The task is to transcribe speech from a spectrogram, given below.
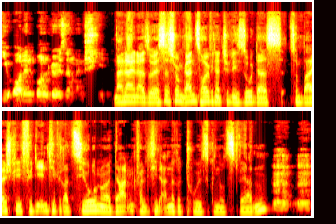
die All-in-One-Lösung entschieden. Nein, nein, also es ist schon ganz häufig natürlich so, dass zum Beispiel für die Integration oder Datenqualität andere Tools genutzt werden. Mhm, mhm.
